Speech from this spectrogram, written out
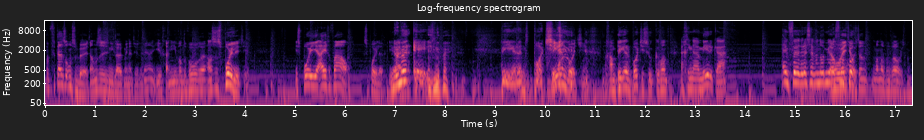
we vertellen ze onze beurt, anders is het niet leuk meer natuurlijk. Hè? Je gaat niet van tevoren, anders een spoilertje. Je spoil je eigen verhaal. Spoiler. Nummer 1. Berend Botje. Een botje. We gaan Berend Botje zoeken, want hij ging naar Amerika. En verder is hebben we nooit meer Ja, wat hoe van weet je of het een man of een vrouw is man?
